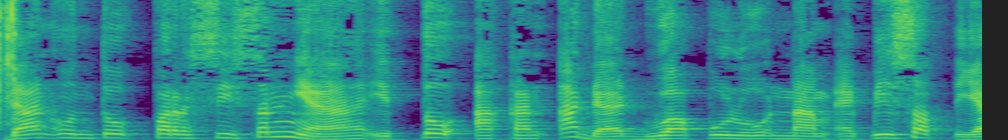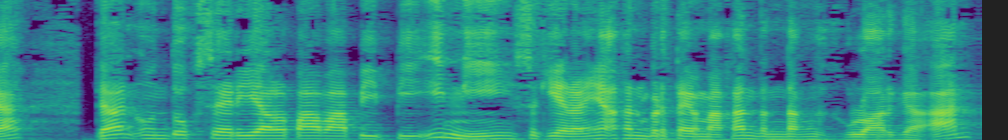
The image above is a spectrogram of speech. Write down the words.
Dan untuk per seasonnya itu akan ada 26 episode ya. Dan untuk serial Papa Pipi ini sekiranya akan bertemakan tentang kekeluargaan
